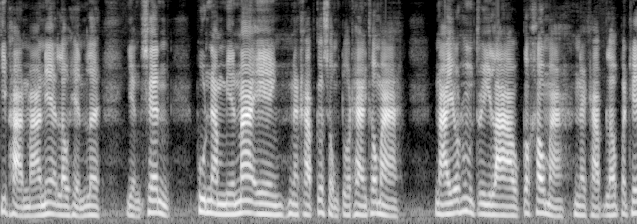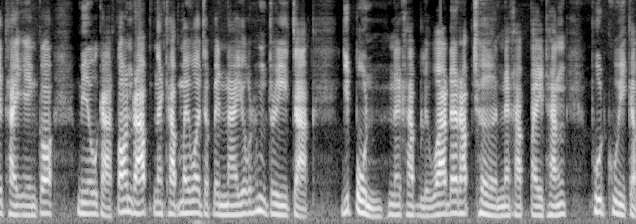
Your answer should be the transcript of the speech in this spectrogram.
ที่ผ่านมาเนี่ยเราเห็นเลย อย่างเช่น ผู้นำเมียนมาเองนะครับก็ส่งตัวแทนเข้ามา นายกรัฐมนตรีลาวก็เข้ามานะครับแล้วประเทศไทยเองก็มีโอกาสต้อนรับนะครับไม่ว่าจะเป็นนายกรัฐมนตรีจากญี่ปุ่นนะครับหรือว่าได้รับเชิญนะครับไปทั้งพูดคุยกับ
